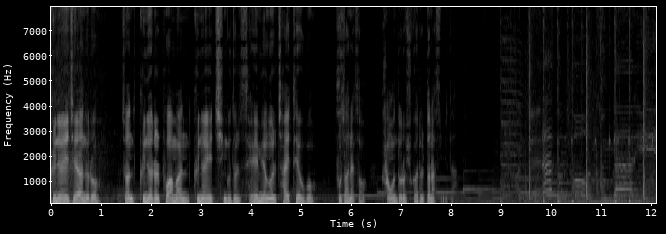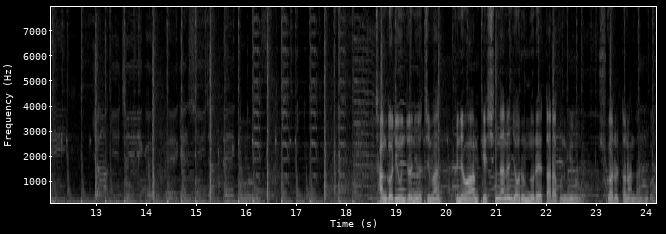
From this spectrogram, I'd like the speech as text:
그녀의 제안으로 전 그녀를 포함한 그녀의 친구들 세명을 차에 태우고 부산에서 강원도로 휴가를 떠났습니다. 장거리 운전이었지만 그녀와 함께 신나는 여름 노래 따라 부르며 휴가를 떠난다는 것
